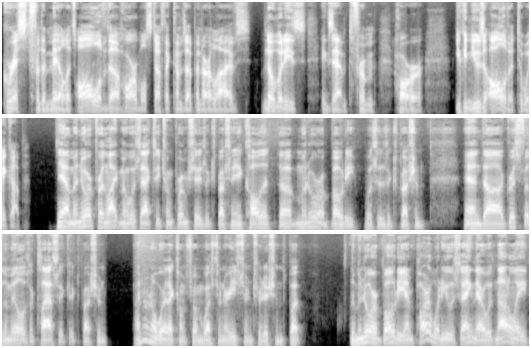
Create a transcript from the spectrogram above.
grist for the mill. It's all of the horrible stuff that comes up in our lives. Nobody's exempt from horror. You can use all of it to wake up. Yeah, manure for enlightenment was actually Trungpa Rinpoche's expression. He called it uh, manure of Bodhi was his expression. And uh, grist for the mill is a classic expression. I don't know where that comes from, Western or Eastern traditions, but the manure Bodhi, and part of what he was saying there was not only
